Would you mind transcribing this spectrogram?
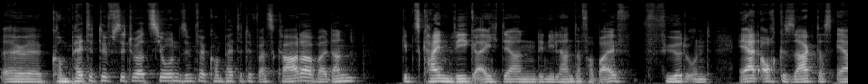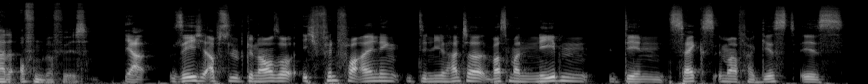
äh, Competitive-Situation? Sind wir competitive als Kader? Weil dann gibt es keinen Weg eigentlich, der an den Hunter vorbeiführt. Und er hat auch gesagt, dass er offen dafür ist. Ja, sehe ich absolut genauso. Ich finde vor allen Dingen, den Neil Hunter, was man neben den Sex immer vergisst, ist,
